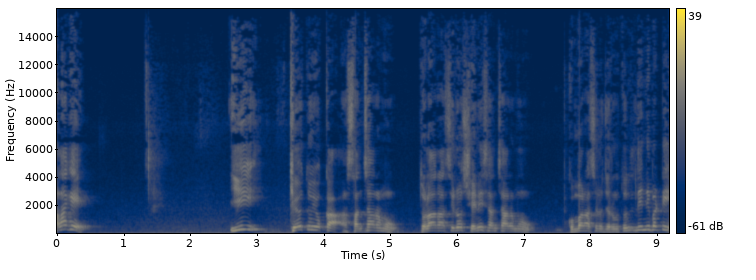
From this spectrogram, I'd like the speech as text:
అలాగే ఈ కేతు యొక్క సంచారము తులారాశిలో శని సంచారము కుంభరాశిలో జరుగుతుంది. దీన్ని బట్టి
